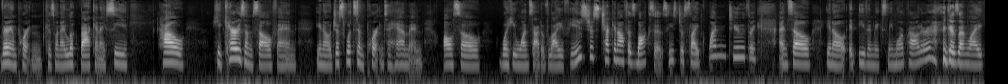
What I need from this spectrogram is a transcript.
very important because when i look back and i see how he carries himself and you know just what's important to him and also what he wants out of life he's just checking off his boxes he's just like one two three and so you know, it even makes me more prouder because I'm like,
